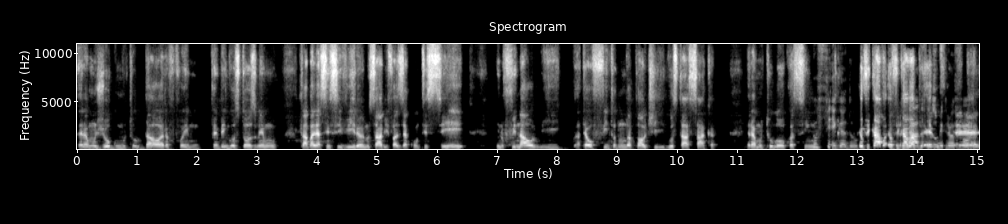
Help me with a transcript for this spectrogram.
era um jogo muito da hora, foi, foi bem gostoso mesmo trabalhar assim, se virando, sabe? Fazer acontecer. E no final, ir até o fim, todo mundo aplaudir, gostar, saca? Era muito louco, assim. O fígado. Eu ficava, eu ficava, eu, é,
